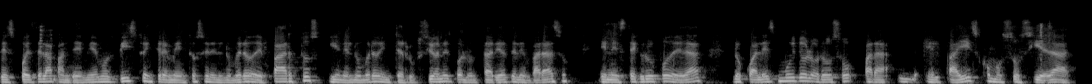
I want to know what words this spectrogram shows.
Después de la pandemia hemos visto incrementos en el número de partos y en el número de interrupciones voluntarias del embarazo en este grupo de edad, lo cual es muy doloroso para el país como sociedad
